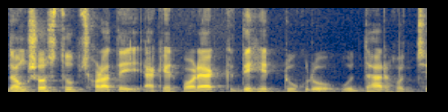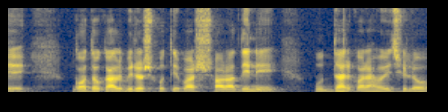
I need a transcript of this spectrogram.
ধ্বংসস্তূপ ছড়াতেই একের পর এক দেহের টুকরো উদ্ধার হচ্ছে। গতকাল বৃহস্পতিবার সারাদিনে উদ্ধার করা হয়েছিল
